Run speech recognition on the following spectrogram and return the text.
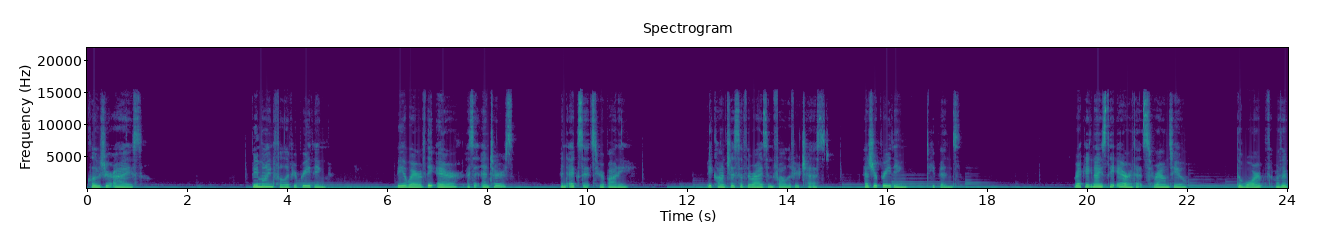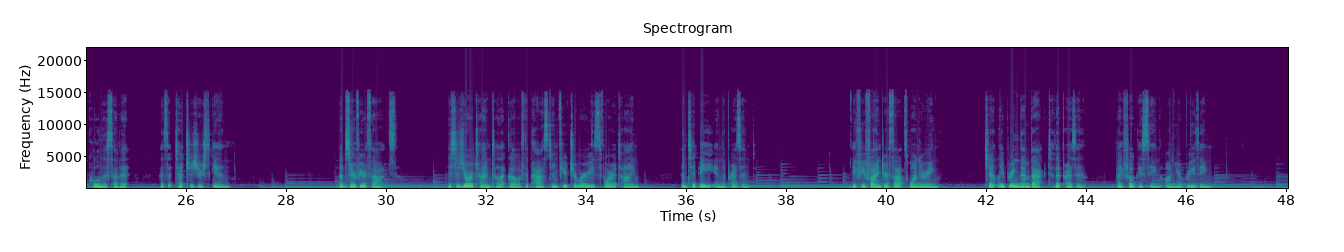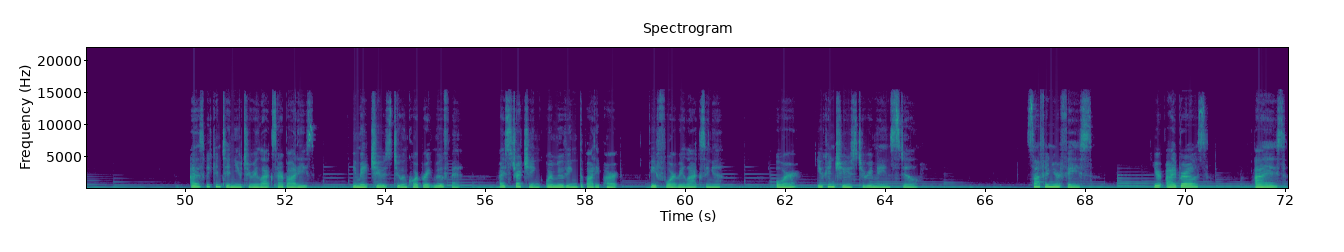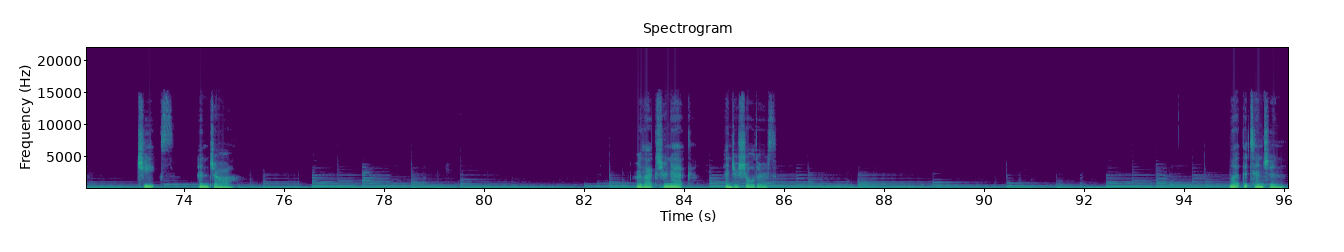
Close your eyes. Be mindful of your breathing. Be aware of the air as it enters and exits your body. Be conscious of the rise and fall of your chest as your breathing deepens. Recognize the air that surrounds you, the warmth or the coolness of it as it touches your skin. Observe your thoughts. This is your time to let go of the past and future worries for a time and to be in the present. If you find your thoughts wandering, gently bring them back to the present by focusing on your breathing. As we continue to relax our bodies, you may choose to incorporate movement by stretching or moving the body part before relaxing it, or you can choose to remain still. Soften your face, your eyebrows, eyes, cheeks, and jaw. Relax your neck and your shoulders. Let the tension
